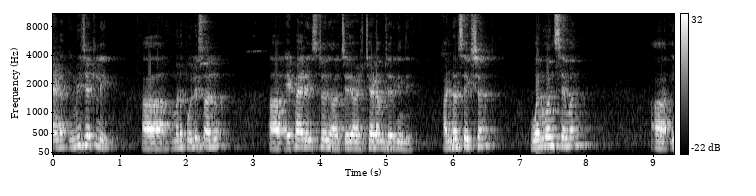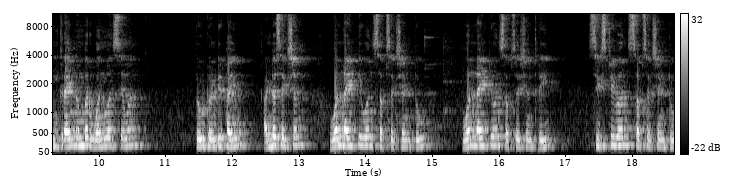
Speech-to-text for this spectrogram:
And immediately మన పోలీసు వాళ్ళు ఎఫ్ఐఆర్ రిజిస్టర్ చేయడం జరిగింది. Under section one one seven in crime number one one seven two twenty five under section 191 subsection 2 191 subsection 3 61 subsection 2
